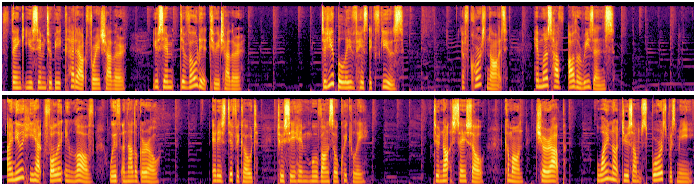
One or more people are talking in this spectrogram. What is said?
think you seem to be cut out for each other. You seem devoted to each other. Do you believe his excuse? Of course not. He must have other reasons. I knew he had fallen in love with another girl. It is difficult to see him move on so quickly. Do not say so. Come on, cheer up. Why not do some sports with me?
